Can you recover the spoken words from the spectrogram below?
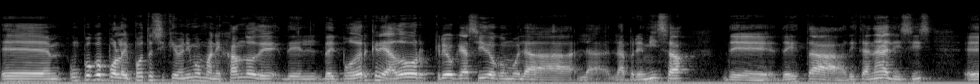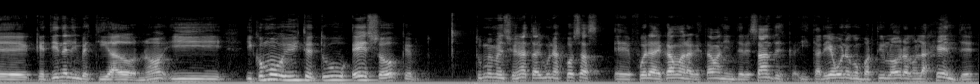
eh, un poco por la hipótesis que venimos manejando del, poder creador, creo que ha sido como la, premisa de, de, esta, de este análisis. Eh, que tiene el investigador, ¿no? Y, cómo viviste tú eso, que tú me mencionaste algunas cosas eh, fuera de cámara que estaban interesantes y estaría bueno compartirlo ahora con la gente,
